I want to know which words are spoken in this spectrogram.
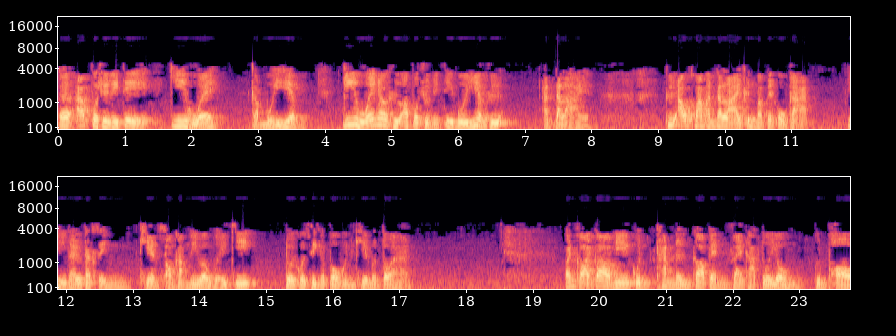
เออ opportunity กีหวยกับบุยเยี่ยม กีหวยนั่นก็คือ opportunity บุยเยี่ยมคืออันตราย คือเอาความอันตรายขึ้นมาเป็นโอกาส ที่นายกทักษิณเขียนสองคำนี้ว่าเหวยจีโดยคนสิงคโปร์คุณเขียนบนโต๊ะอาหารวันก่อนก็มีคุณท่านหนึ่งก็เป็นแฟนคลับตัวยง คุณพอล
